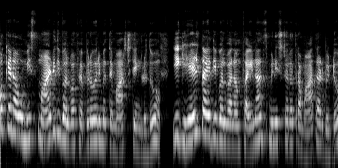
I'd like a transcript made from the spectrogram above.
ಓಕೆ ನಾವು ಮಿಸ್ ಮಾಡಿದೀವಲ್ವಾ ಫೆಬ್ರವರಿ ಮತ್ತೆ ಮಾರ್ಚ್ ತಿಂಗಳದು? ಈಗ ಹೇಳ್ತಾ ಇದೀವಲ್ವಾ ನಮ್ಮ ಫೈನಾನ್ಸ್ ಮಿನಿಸ್ಟರ್ ಹತ್ರ ಮಾತಾಡ್ಬಿಟ್ಟು,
